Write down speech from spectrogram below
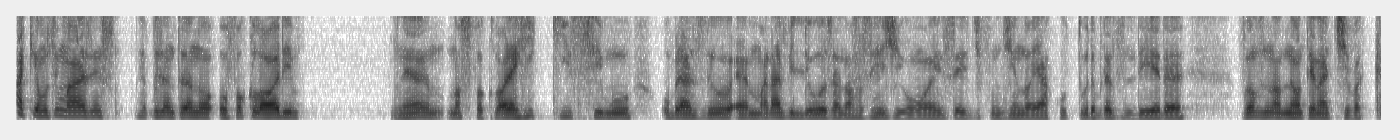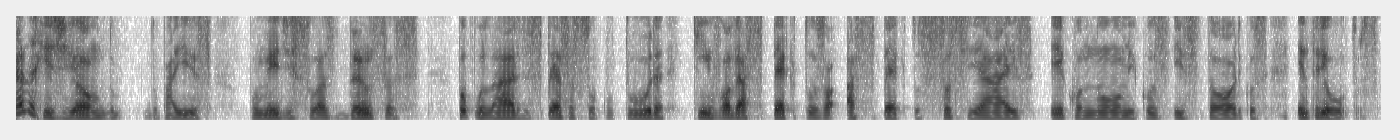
Aqui umas imagens representando o folclore. Né? Nosso folclore é riquíssimo, o Brasil é maravilhoso, as nossas regiões, difundindo aí a cultura brasileira. Vamos na, na alternativa. Cada região do, do país, por meio de suas danças populares, expressa sua cultura, que envolve aspectos, ó, aspectos sociais, econômicos, históricos, entre outros.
